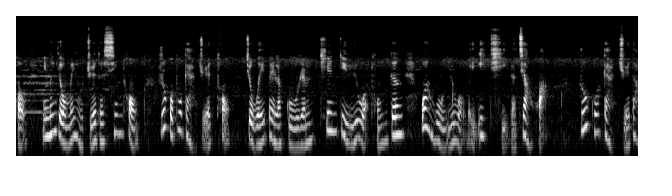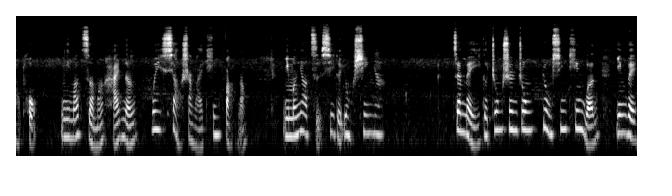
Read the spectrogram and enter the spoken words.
候，你们有没有觉得心痛？如果不感觉痛，就违背了古人“天地与我同根，万物与我为一体”的教化。如果感觉到痛，你们怎么还能微笑上来听法呢？你们要仔细的用心呀，在每一个钟声中用心听闻，因为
